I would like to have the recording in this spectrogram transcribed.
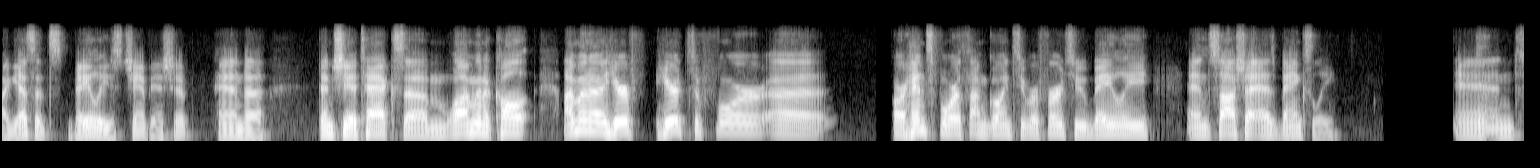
I guess it's Bayley's championship. And uh then she attacks um well I'm gonna call I'm gonna here heretofore uh or henceforth I'm going to refer to Bailey and Sasha as Banksley. And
